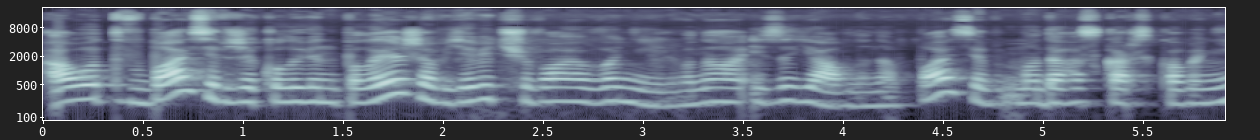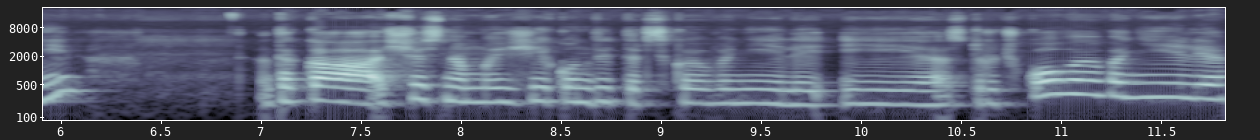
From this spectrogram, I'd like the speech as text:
А от в базі, вже коли він полежав, я відчуваю ваніль. Вона і заявлена в базі, мадагаскарська ваніль. Така щось на межі кондитерської ванілі і стручкової ванілі.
